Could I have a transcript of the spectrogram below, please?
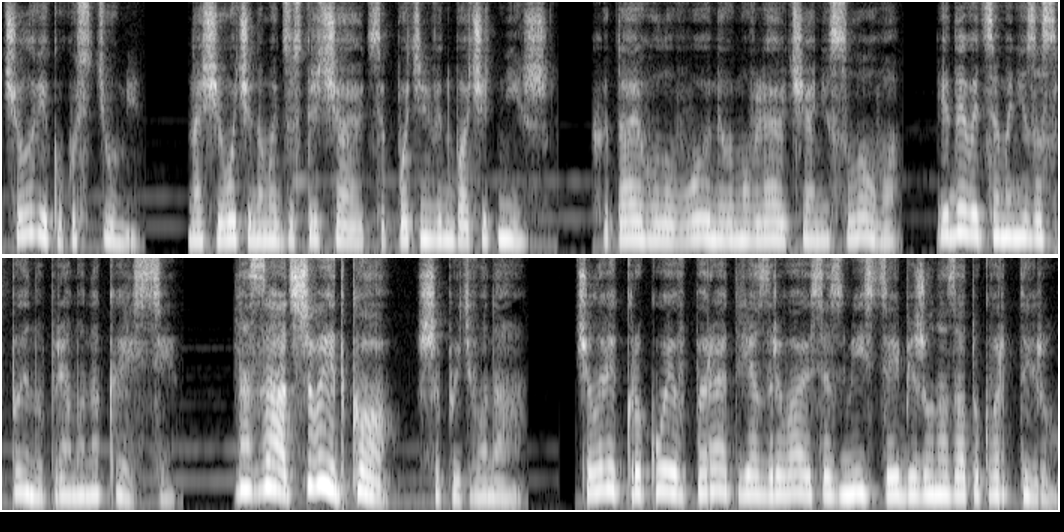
Чоловік у костюмі. Наші очі на мить зустрічаються, потім він бачить ніж. Хитає головою, не вимовляючи ані слова, і дивиться мені за спину прямо на Кесі. Назад, швидко. шипить вона. Чоловік крокує вперед, я зриваюся з місця і біжу назад у квартиру.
